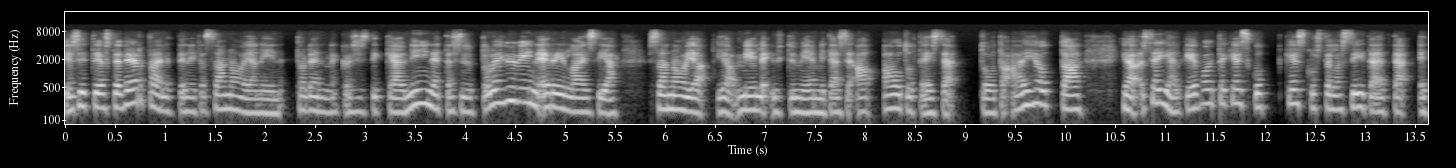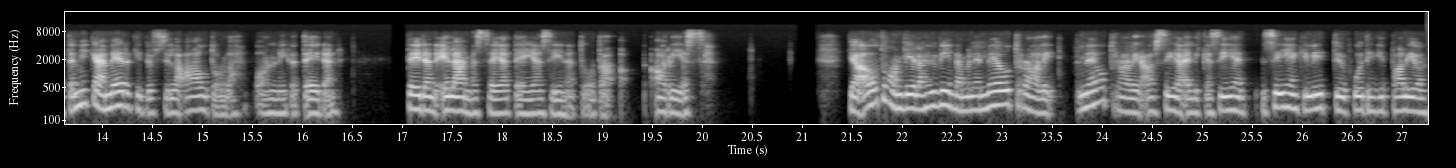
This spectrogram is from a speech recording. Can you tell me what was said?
Ja sitten jos te vertailette niitä sanoja, niin todennäköisesti käy niin, että sinne tulee hyvin erilaisia sanoja ja mieleyhtymiä, mitä se auto teissä tuota aiheuttaa. Ja sen jälkeen voitte keskustella siitä, että, että mikä merkitys sillä autolla on niin teidän, teidän elämässä ja teidän siinä tuota arjessa. Ja auto on vielä hyvin tämmöinen neutraali, neutraali asia, eli siihen, siihenkin liittyy kuitenkin paljon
